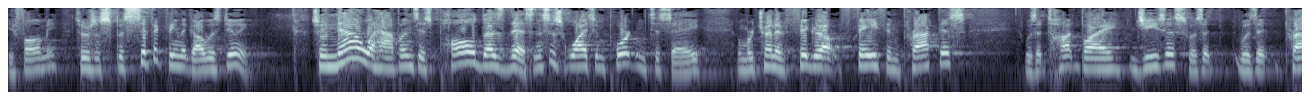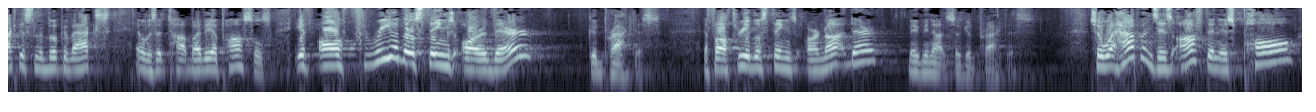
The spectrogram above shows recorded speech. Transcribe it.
You follow me? So there's a specific thing that God was doing. So now what happens is Paul does this, and this is why it's important to say, when we're trying to figure out faith in practice, was it taught by Jesus? Was it, was it practiced in the book of Acts? And was it taught by the apostles? If all three of those things are there, good practice. If all three of those things are not there, maybe not so good practice. So what happens is often is Paul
